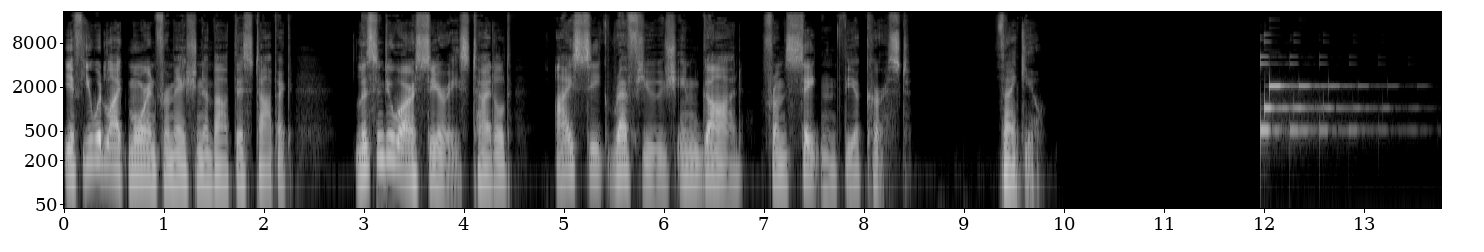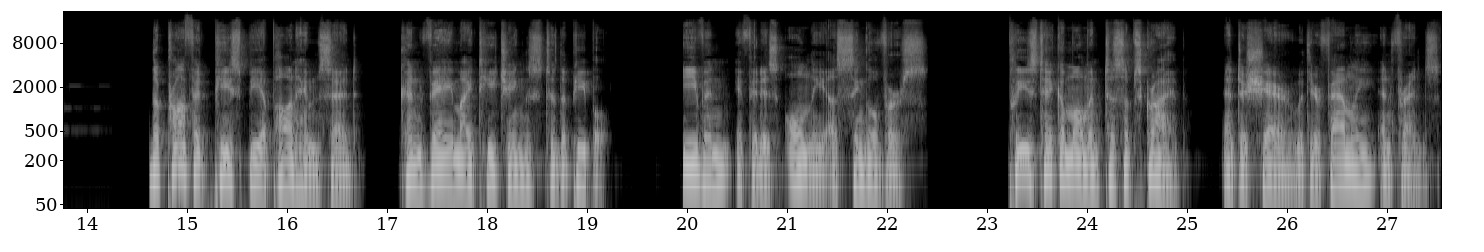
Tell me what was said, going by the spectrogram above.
If you would like more information about this topic, listen to our series titled I Seek Refuge in God from Satan the Accursed. Thank you. The prophet, peace be upon him, said, Convey my teachings to the people, even if it is only a single verse. Please take a moment to subscribe and to share with your family and friends.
